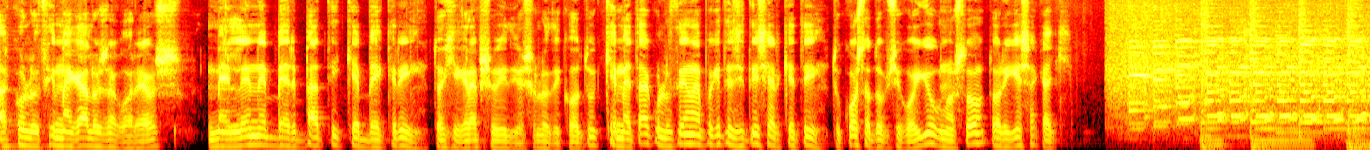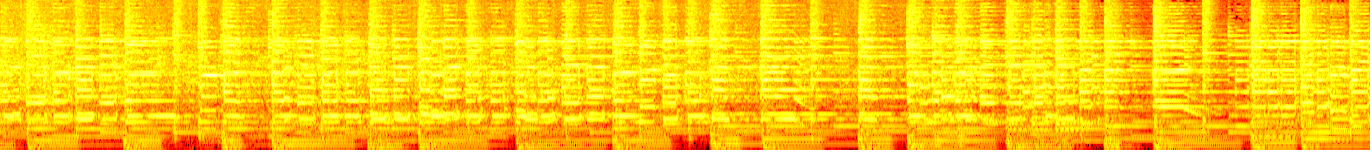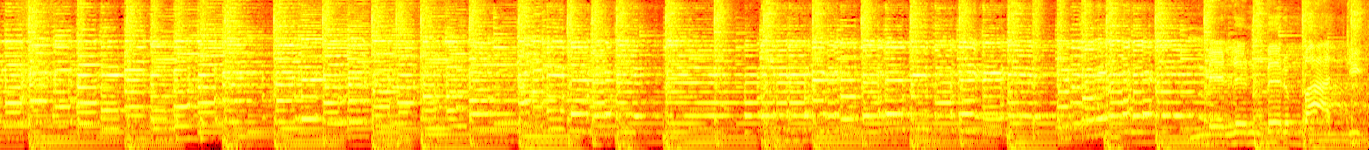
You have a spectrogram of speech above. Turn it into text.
Ακολουθεί μεγάλος Ζαγορέος με λένε Μπερμπάτη και Μπεκρή. Το έχει γράψει ο ίδιος όλο δικό του. Και μετά ακολουθεί ένα που έχετε ζητήσει αρκετή. Του Κώστα του Ψυχογείου, γνωστό, το Ριγέ Σακάκι.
